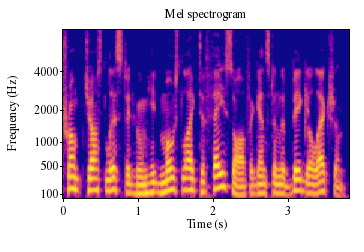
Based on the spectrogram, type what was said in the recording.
Trump just listed whom he'd most like to face off against in the big election.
